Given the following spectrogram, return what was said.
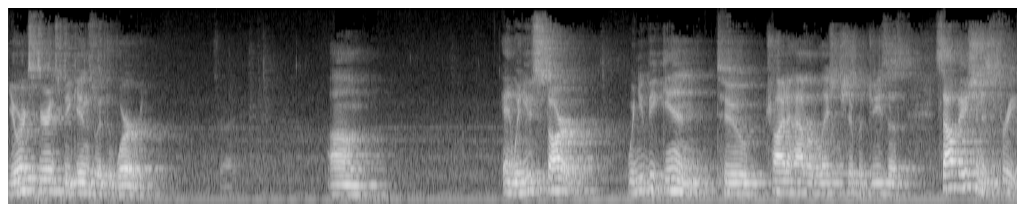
your experience begins with the Word. Um, and when you start, when you begin to try to have a relationship with Jesus, salvation is free.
